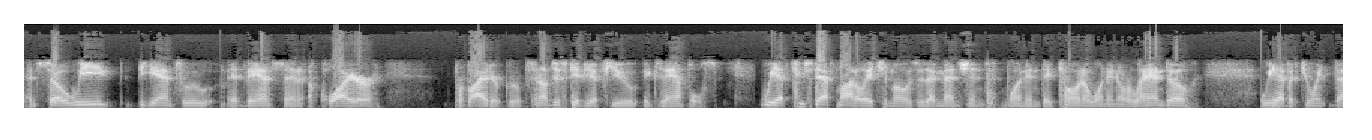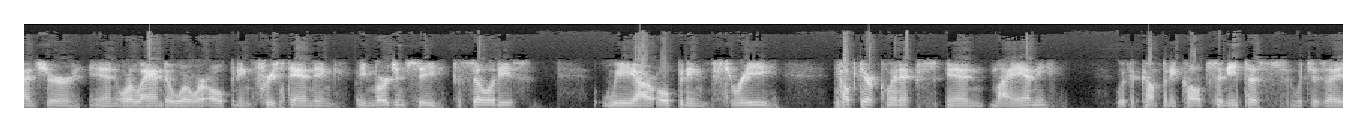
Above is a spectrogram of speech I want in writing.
And so we began to advance and acquire provider groups. And I'll just give you a few examples. We have two staff model HMOs, as I mentioned, one in Daytona, one in Orlando. We have a joint venture in Orlando where we're opening freestanding emergency facilities. We are opening three healthcare clinics in Miami with a company called Sanitas, which is a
